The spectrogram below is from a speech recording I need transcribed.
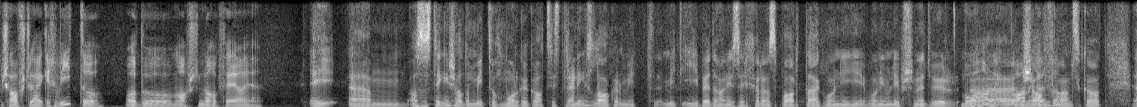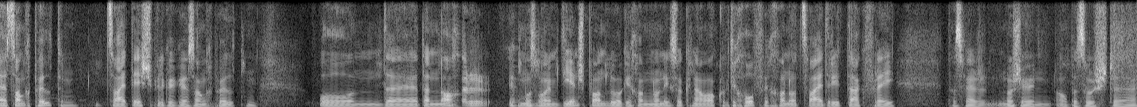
schaffst du eigentlich weiter oder machst du noch eine Ferien? Ey, ähm, also das Ding ist halt, am Mittwochmorgen geht es ins Trainingslager mit, mit IBE. Da habe ich sicher ein paar Tage, wo ich, wo ich am liebsten nicht würde wo äh, schaffen, wenn es geht. Äh, St. Pölten. Zwei Testspiele gegen St. Pölten. Und äh, dann nachher, ich muss mal im Dienstplan schauen, ich habe noch nicht so genau angeguckt. Ich hoffe, ich habe noch zwei, drei Tage frei. Das wäre noch schön, aber sonst... Äh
